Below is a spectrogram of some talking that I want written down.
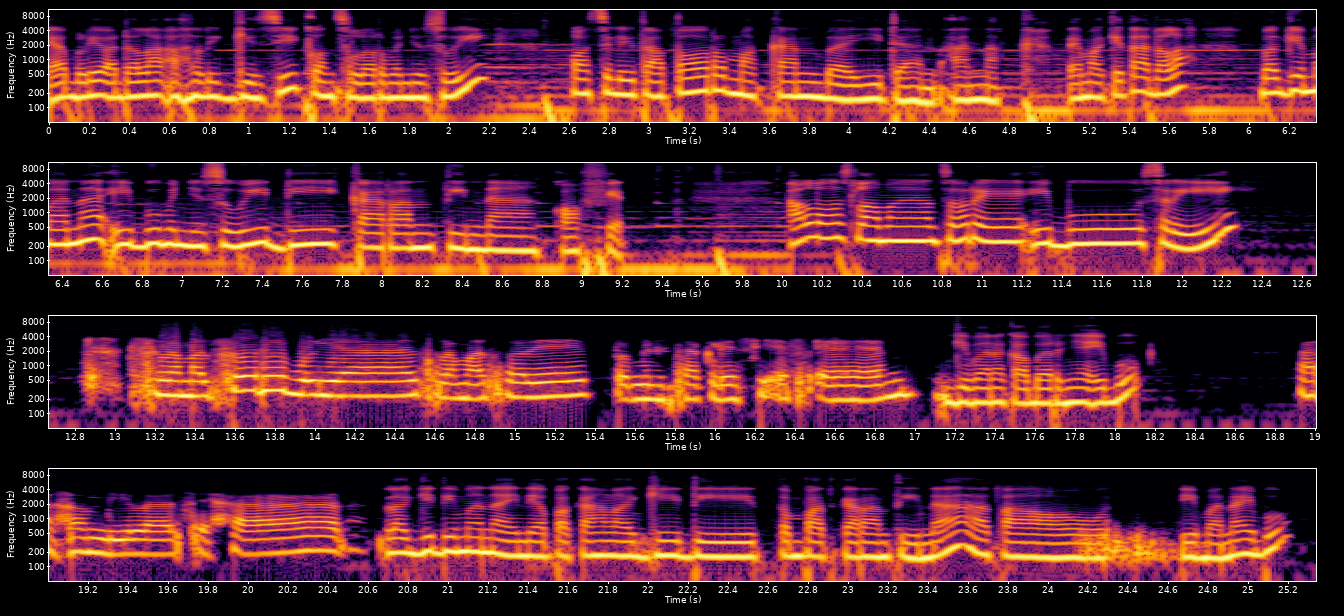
ya. Beliau adalah ahli gizi, konselor menyusui, fasilitator makan bayi dan anak. Tema kita adalah bagaimana ibu menyusui di karantina COVID. Halo, selamat sore Ibu Sri. Selamat sore Bu Lia, selamat sore pemirsa Klesi FM. Gimana kabarnya Ibu? Alhamdulillah sehat. Lagi di mana ini? Apakah lagi di tempat karantina atau di mana Ibu?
